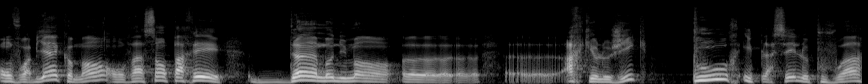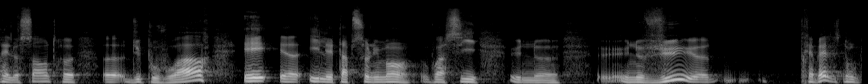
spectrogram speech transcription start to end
on voit bien comment on va s'emparer d'un monument archéologique pour y placer le pouvoir et le centre du pouvoir. Et il est absolument, voici une, une vue euh, très belle. Donc,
